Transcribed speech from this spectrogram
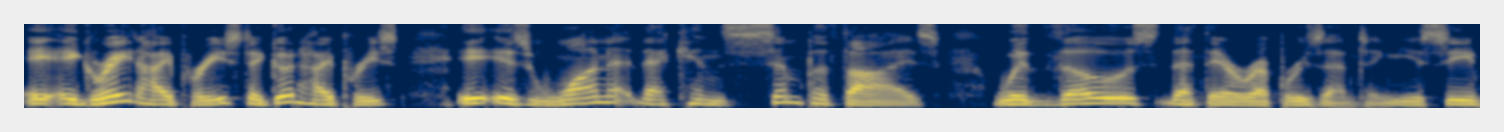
A, a, great high priest, a good high priest, is one that can sympathize with those that they're representing. You see,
